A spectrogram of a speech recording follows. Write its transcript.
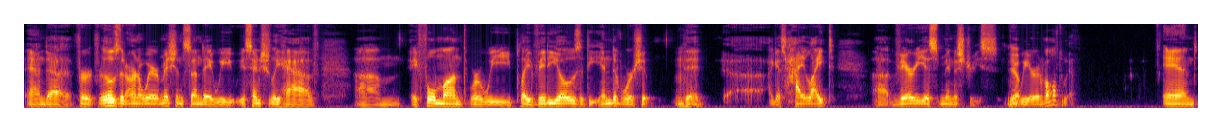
And, uh, for, for those that aren't aware, Mission Sunday, we, we essentially have, um, a full month where we play videos at the end of worship that, uh, I guess highlight, uh, various ministries that Yep. we are involved with. And,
